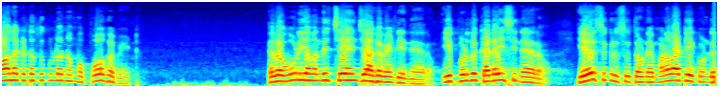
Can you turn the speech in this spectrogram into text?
காலகட்டத்துக்குள்ள நம்ம போக வேண்டும். ஏதோ ஊழியம் வந்து சேஞ்ச் ஆக வேண்டிய நேரம். இப்பொழுது கடைசி நேரம். இயேசு கிறிஸ்து தன்னுடைய மனவாட்டியை கொண்டு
